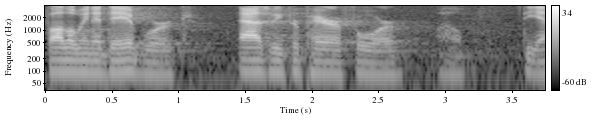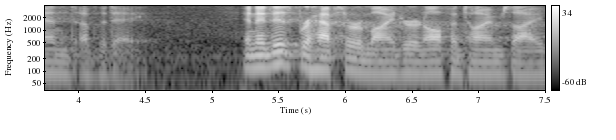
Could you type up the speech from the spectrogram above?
following a day of work, as we prepare for, well, the end of the day. And it is perhaps a reminder, and oftentimes I,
